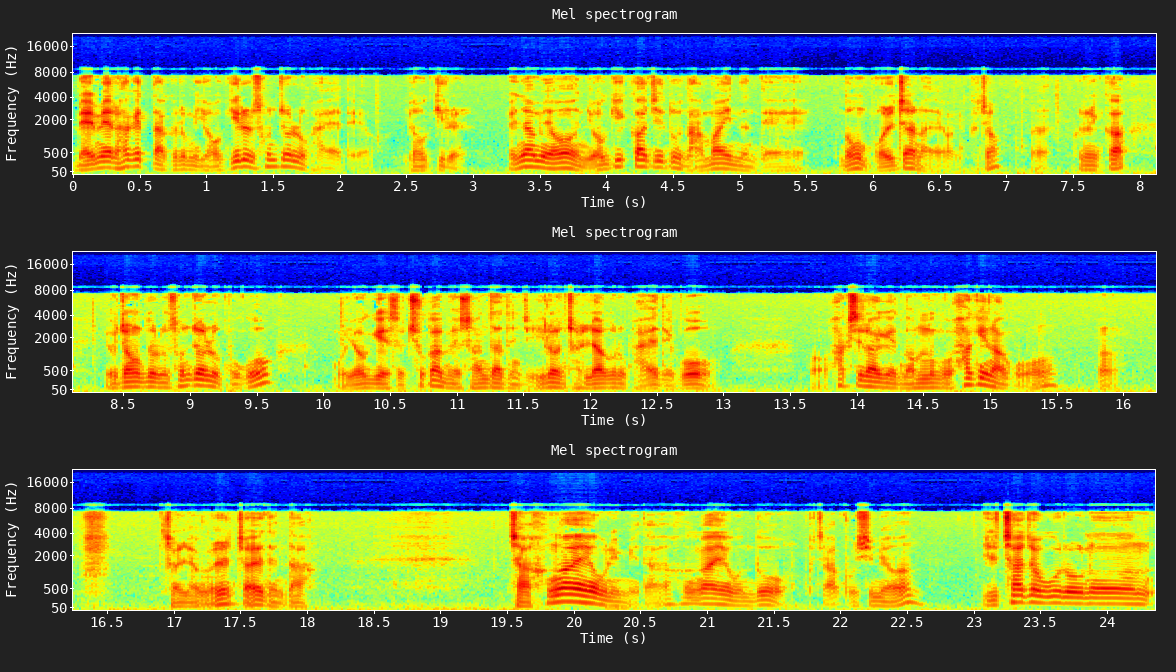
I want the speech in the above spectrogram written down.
매매를 하겠다. 그러면 여기를 손절로 봐야 돼요. 여기를. 왜냐면 여기까지도 남아 있는데 너무 멀잖아요. 그죠? 예, 그러니까 요 정도로 손절로 보고 뭐 여기에서 추가 매수 한다든지 이런 전략으로 봐야 되고 어, 확실하게 넘는 거 확인하고 어, 전략을 짜야 된다. 자, 흥하해운입니다. 흥하해운도 자 보시면 1차적으로는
